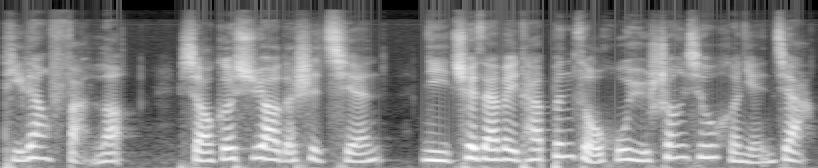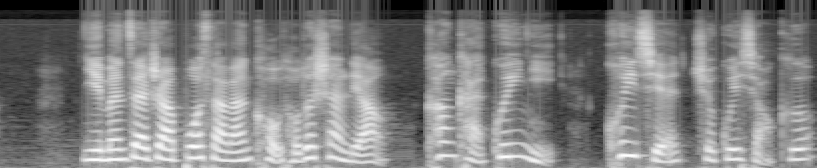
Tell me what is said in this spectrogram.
体谅反了。小哥需要的是钱，你却在为他奔走呼吁双休和年假。你们在这儿播撒完口头的善良，慷慨归你，亏钱却归小哥。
